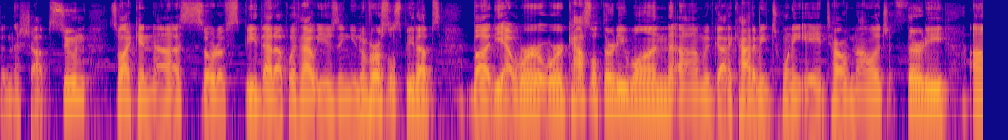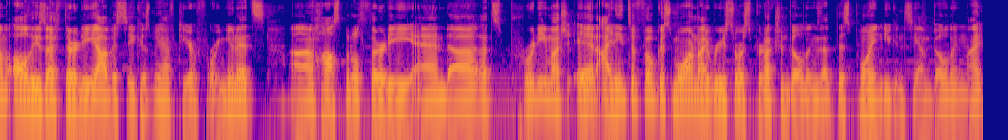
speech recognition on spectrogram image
in the shop soon so I can uh, sort of speed that up without using universal speed ups but yeah we're we're castle 31 um, we've got academy 28 tower of knowledge 30 um, all these are 30 obviously because we have tier 4 units. Uh, hospital 30 and uh, that's pretty much it. I need to focus more on my resource production buildings at this point. You can see I'm building my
